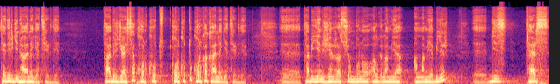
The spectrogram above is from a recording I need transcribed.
tedirgin hale getirdi. Tabiri caizse korkut, korkuttu, korkak hale getirdi. Ee, tabii yeni jenerasyon bunu algılamaya, anlamayabilir. Ee, biz ters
